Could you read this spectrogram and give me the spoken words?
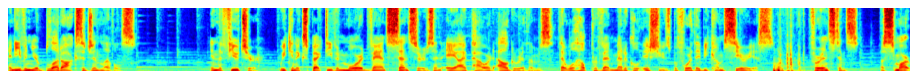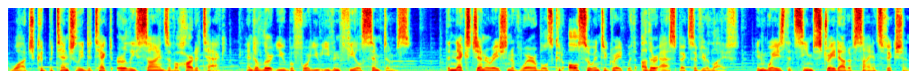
and even your blood oxygen levels. In the future, we can expect even more advanced sensors and AI-powered algorithms that will help prevent medical issues before they become serious. For instance, a smartwatch could potentially detect early signs of a heart attack and alert you before you even feel symptoms. The next generation of wearables could also integrate with other aspects of your life in ways that seem straight out of science fiction.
